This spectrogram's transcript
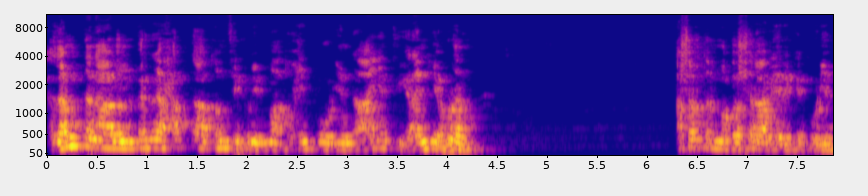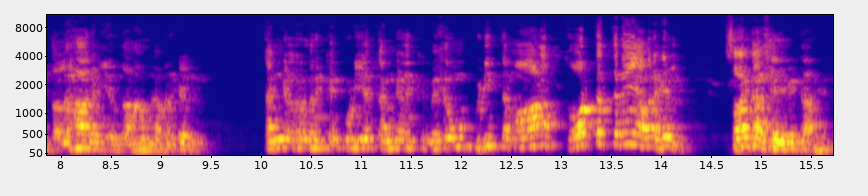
லம் தனாலுல் பிர்ர ஹத்தா துன்ஃபிகு மிம்மா துஹிப்பூன் என்ற ஆயத்து இறங்கியவுடன் அஷரத்துல் முபஷராவில் இருக்கக்கூடிய தல்ஹார் அலியல்லாஹன் அவர்கள் தங்களிடம் இருக்கக்கூடிய தங்களுக்கு மிகவும் பிடித்தமான தோட்டத்தினை அவர்கள் சலக்கா செய்துவிட்டார்கள்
